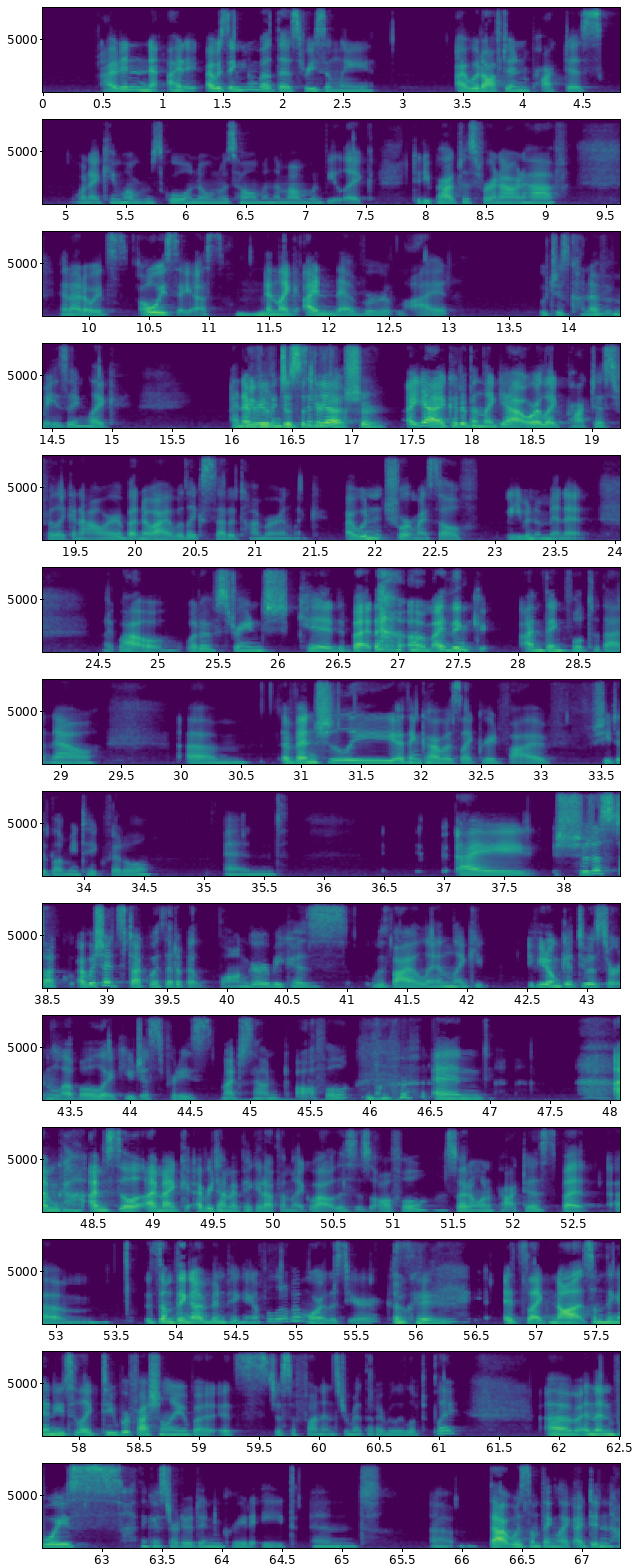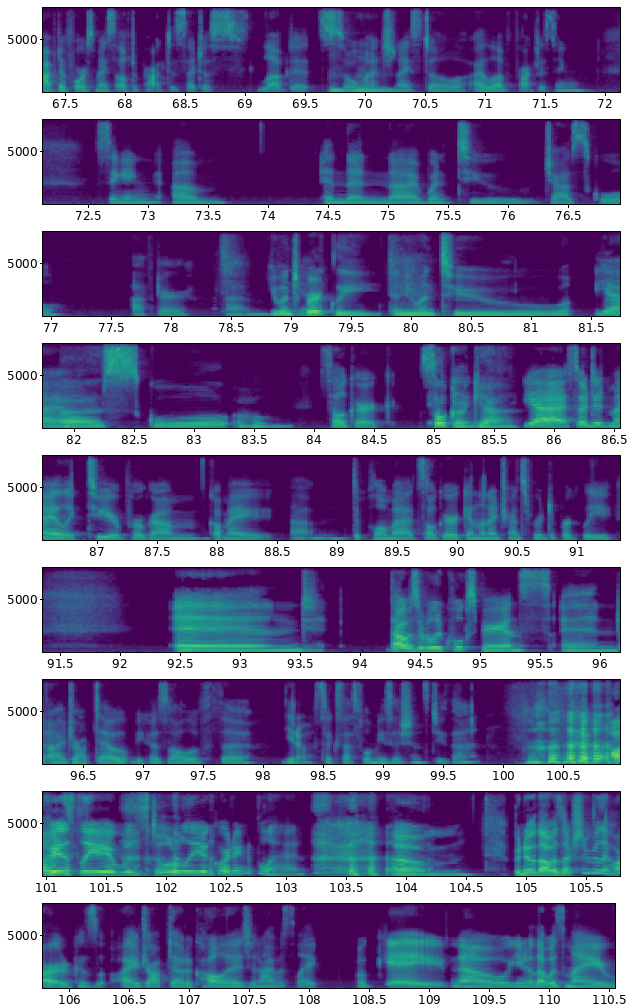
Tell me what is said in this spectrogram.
I didn't, I, I was thinking about this recently. I would often practice when I came home from school and no one was home. And the mom would be like, Did you practice for an hour and a half? And I'd always, always say yes Mhm. and like I never lied, which is kind of amazing. Like I never even just said, considered. yeah, that. sure. Yeah, I could have been like yeah, or like practice for like an hour, but no, I would like set a timer and like I wouldn't short myself even a minute. Like wow, what a strange kid, but um, I think I'm thankful to that now. Um, eventually, I think I was like grade five. She did let me take fiddle, and I should have stuck. I wish I'd stuck with it a bit longer because with violin, like you, if you don't get to a certain level, like you just pretty much sound awful. and I'm, I'm still, I'm like every time I pick it up, I'm like, wow, this is awful. So I don't want to practice, but um, it's something I've been picking up a little bit more this year. okay. It's like not something I need to like do professionally, but it's just a fun instrument that I really love to play. Um, and then voice, I think I started in grade eight, and um, that was something like I didn't have to force myself to practice. I just loved it so much, Mhm. and I still I love practicing singing. Um, and then I went to jazz school after. Um, You went to yeah. Berklee and you went to yeah, uh school. Oh, Selkirk. Selkirk. yeah. Yeah. So I did my like two year program, got my um, diploma at Selkirk, and then I transferred to Berklee. And that was a really cool experience. And I dropped out because all of the, you know, successful musicians do that. Obviously, it was totally according to plan. Um, but no, that was actually really hard because I dropped out of college and I was like, okay, now, you know, that was my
